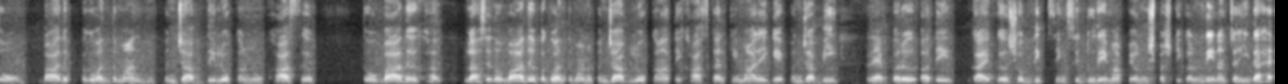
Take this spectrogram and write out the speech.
ਤੋਂ ਬਾਅਦ ਭਗਵੰਤ ਮਾਨ ਪੰਜਾਬ ਦੇ ਲੋਕਾਂ ਨੂੰ ਖਾਸ ਤੋਂ ਬਾਅਦ ਖ- ਖੁਲਾਸੇ ਤੋਂ ਬਾਅਦ ਭਗਵੰਤ ਮਾਨ ਨੂੰ ਪੰਜਾਬ ਲੋਕਾਂ ਅਤੇ ਖਾਸ ਕਰਕੇ ਮਾਰੇ ਗਏ ਪੰਜਾਬੀ ਰੈਪਰ ਅਤੇ ਗਾਇਕ ਸ਼ੁਭਦੀਪ ਸਿੰਘ ਸਿੱਧੂ ਦੇ ਮਾਪਿਆਂ ਨੂੰ ਸਪਸ਼ਟੀਕਰਨ ਦੇਣਾ ਚਾਹੀਦਾ ਹੈ।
